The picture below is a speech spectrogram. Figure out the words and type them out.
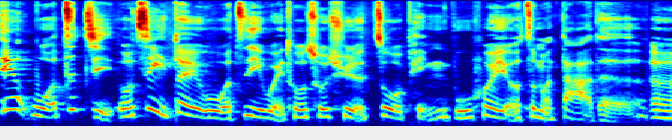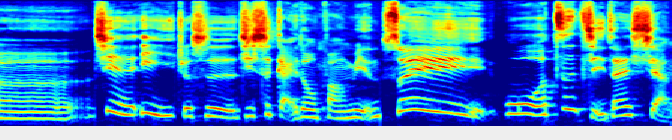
因为我自己我自己对我自己委托出去的作品不会有这么大的呃介意，就是即使改动方面，所以我自己在想，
